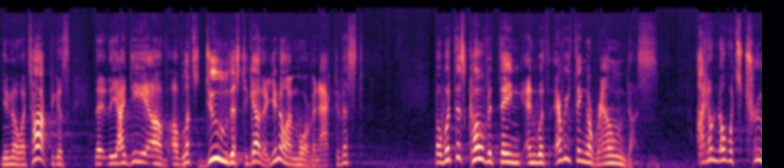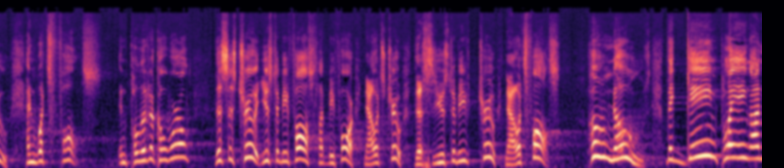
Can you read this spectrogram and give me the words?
you know, I talk, because the, the idea of, of let's do this together, you know, I'm more of an activist. But with this COVID thing and with everything around us, I don't know what's true and what's false. In political world, this is true. It used to be false before. Now it's true. This used to be true. Now it's false. Who knows? The game playing on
